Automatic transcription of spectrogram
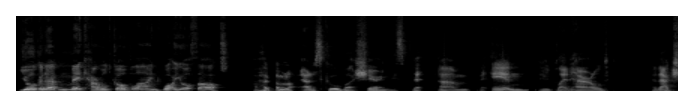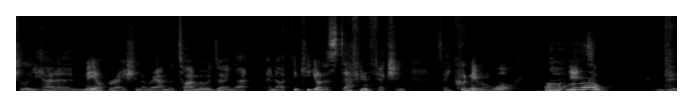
you're gonna make Harold go blind. What are your thoughts? I hope I'm not out of school by sharing this, but um, but Ian, who played Harold, had actually had a knee operation around the time we were doing that, and I think he got a staph infection, so he couldn't even walk. Oh, Yet,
